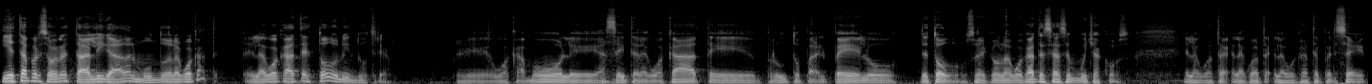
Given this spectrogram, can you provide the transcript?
Y esta persona está ligada al mundo del aguacate. El aguacate es toda una industria. Eh, guacamole, aceite de aguacate, productos para el pelo, de todo. O sea, con el aguacate se hacen muchas cosas. El aguacate, el aguacate, el aguacate per se.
